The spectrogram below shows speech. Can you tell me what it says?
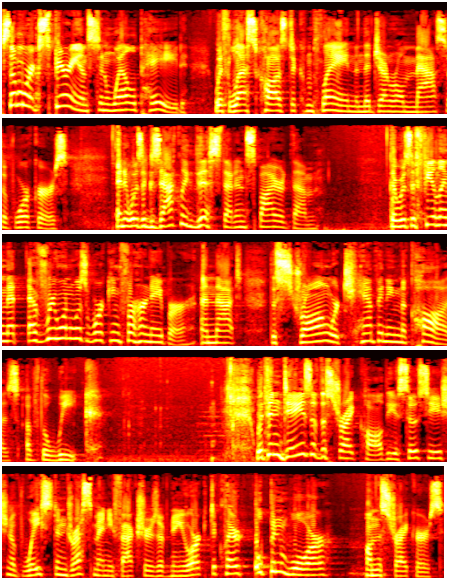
Some were experienced and well paid, with less cause to complain than the general mass of workers, and it was exactly this that inspired them. There was a feeling that everyone was working for her neighbor, and that the strong were championing the cause of the weak. Within days of the strike call, the Association of Waist and Dress Manufacturers of New York declared open war on the strikers.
